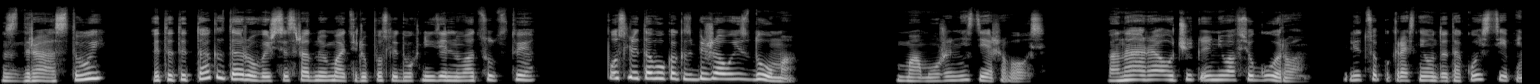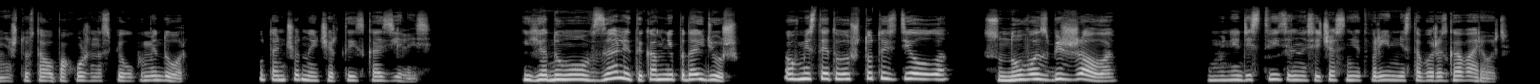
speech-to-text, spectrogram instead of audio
«Здравствуй? Это ты так здороваешься с родной матерью после двухнедельного отсутствия? После того, как сбежала из дома?» Мама уже не сдерживалась. Она орала чуть ли не во все горло. Лицо покраснело до такой степени, что стало похоже на спелый помидор. Утонченные черты исказились. «Я думала, в зале ты ко мне подойдешь, а вместо этого что ты сделала? Снова сбежала!» У меня действительно сейчас нет времени с тобой разговаривать.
